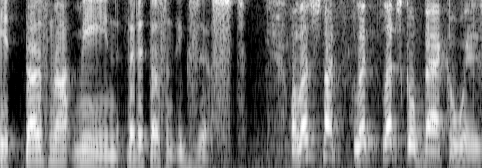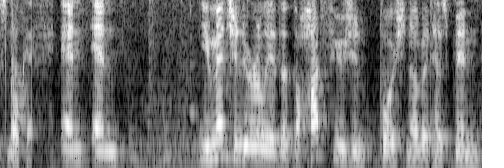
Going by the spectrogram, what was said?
it does not mean that it doesn't exist. Well, let's not let let's go back a ways now. Okay. And and you mentioned earlier that the hot fusion portion of it has been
